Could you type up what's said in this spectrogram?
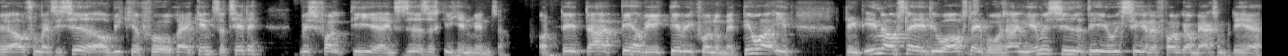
øh, automatiseret, og vi kan få reagenser til det hvis folk de er interesserede, så skal de henvende sig. Og det, der, det, har vi ikke, det har vi ikke fået noget med. Det var et LinkedIn-opslag, det var opslag på vores egen hjemmeside, og det er jo ikke sikkert, at folk er opmærksom på det her.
